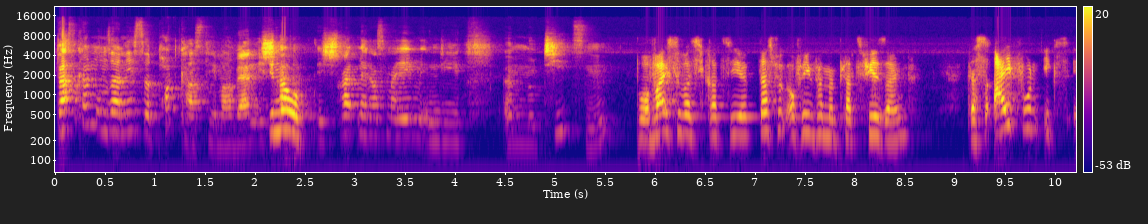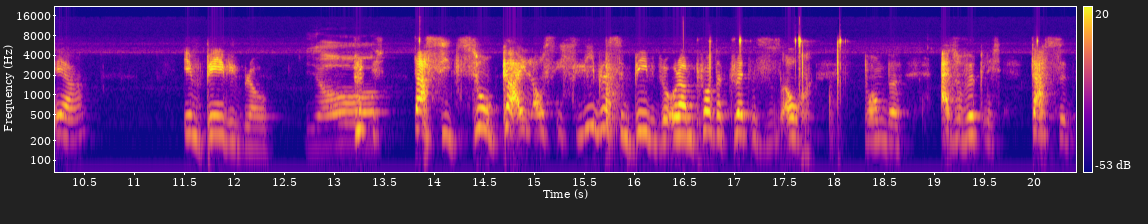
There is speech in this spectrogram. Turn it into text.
Das kann unser nächstes Podcast-Thema werden. Ich genau. Schreib, ich schreibe mir das mal eben in die ähm, Notizen. Boah, weißt du, was ich gerade sehe? Das wird auf jeden Fall mein Platz 4 sein. Das iPhone XR im Babyblau. Jo. Das sieht so geil aus. Ich liebe es im Babyblau. Oder im Product Red ist es auch Bombe. Also wirklich, das sind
